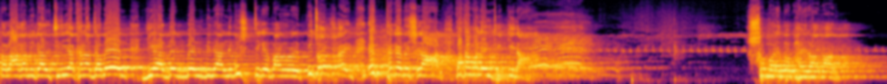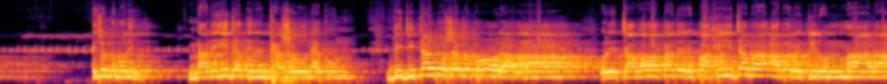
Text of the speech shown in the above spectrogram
তাহলে আগামীকাল চিড়িয়াখানা যাবেন, গিয়া দেখবেন বিনা লিপস্টিকে বানরের পিছন সাইড, এর থেকে বেশি আর কথা বলেন ঠিক কিনা? সম্মানিত ভাইরা আমার এই জন্য বলি, নারী জাতির ফ্যাশন এখন ডিজিটাল পোশাক পরা। ওরে চাওয়া তাদের পাখি জামা, আবার কিরণ মালা।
